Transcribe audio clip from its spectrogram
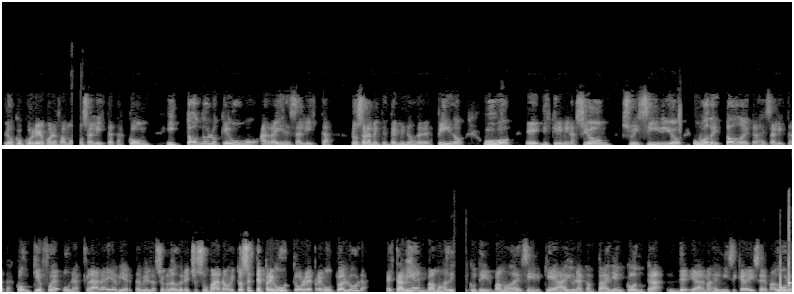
lo que ocurrió con la famosa lista Tascón y todo lo que hubo a raíz de esa lista, no solamente en términos de despido, hubo eh, discriminación, suicidio, hubo de todo detrás de esa lista Tascón, que fue una clara y abierta violación de los derechos humanos. Entonces te pregunto, le pregunto a Lula, está bien, vamos a discutir, vamos a decir que hay una campaña en contra de, y además él ni siquiera dice de Maduro,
